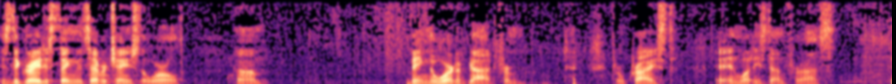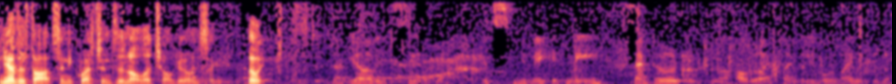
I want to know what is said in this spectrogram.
is the greatest thing that's ever changed the world, um, being the Word of God from, from Christ and what He's done for us. Any other thoughts, any questions? Then I'll let y'all go in a second. Lily. Yeah, we see, uh, it's, you make it me centered, and, you know, how do I finally go line into the,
